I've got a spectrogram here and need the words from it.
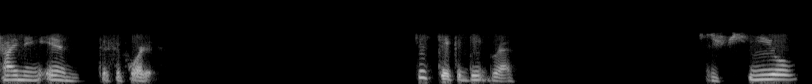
chiming in to support us. Just take a deep breath and feel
